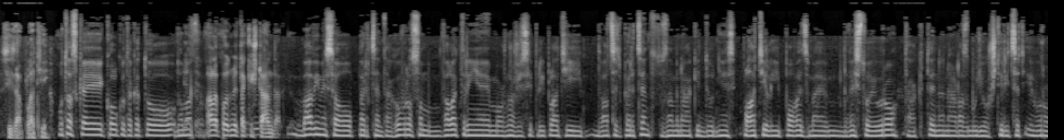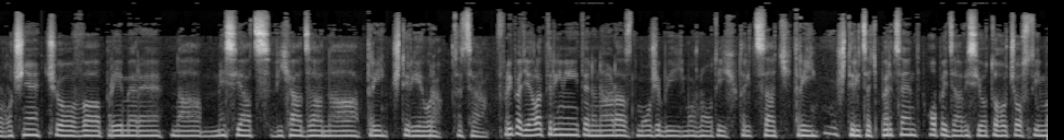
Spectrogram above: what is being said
si zaplatí? Otázka je, koľko takáto domácnosť... Ale povedzme taký štandard. Bavíme sa o percentách. Hovoril som v elektrine možno, že si priplatí 20%, to znamená, keď dodnes platili povedzme 200 eur, tak ten náraz bude o 40 eur ročne, čo v priemere na mesiac vychádza na 3-4 eur cca. V prípade elektríny ten nárast môže byť možno o tých 33-40%. Opäť závisí od toho, čo s tým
